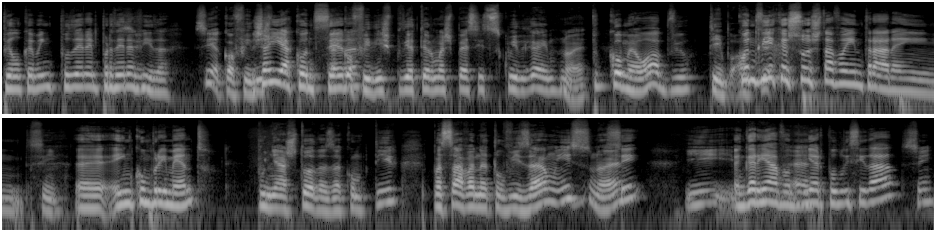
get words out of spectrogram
pelo caminho de poderem perder a vida. Sim, a Coffee Dish, Já ia a acontecer, Coffee Dish podia ter uma espécie de Squid Game, não é? como é óbvio. Tipo, Quando ok, via que as pessoas estavam a entrar em, Sim. eh, em cumprimento, Punhas todas a competir, passava na televisão, isso, não é? sim, E. angariavam É. dinheiro de publicidade, Sim.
